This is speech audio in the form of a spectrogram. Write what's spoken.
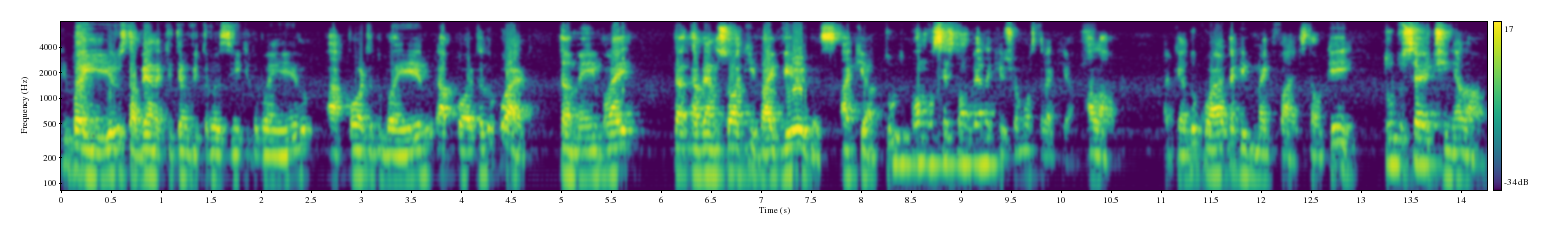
E banheiros, tá vendo? Aqui tem um vitrozinho aqui do banheiro, a porta do banheiro, a porta do quarto. Também vai, tá, tá vendo só aqui, vai vergas. Aqui, ó, tudo como vocês estão vendo aqui. Deixa eu mostrar aqui, ó. Olha lá, ó. Aqui é do quarto, aqui como é que faz, tá ok? Tudo certinho, olha lá, ó.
